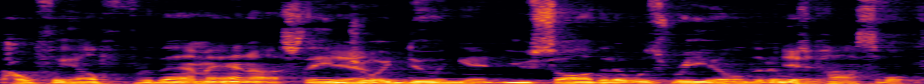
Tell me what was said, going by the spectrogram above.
hopefully helpful for them and us. They Yeah. enjoyed doing it. You saw that it was real, that it was possible.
